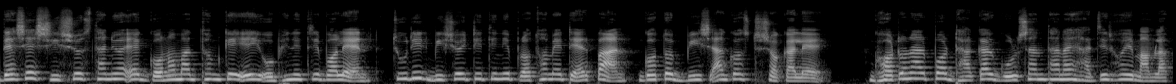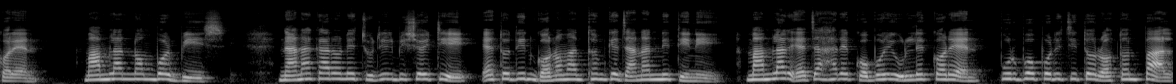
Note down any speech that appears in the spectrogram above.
দেশের শীর্ষস্থানীয় এক গণমাধ্যমকে এই অভিনেত্রী বলেন, চুরির বিষয়টি তিনি প্রথমে টের পান গত বিশ আগস্ট সকালে। ঘটনার পর ঢাকার গুলশান থানায় হাজির হয়ে মামলা করেন। মামলার নম্বর বিশ। নানা কারণে চুরির বিষয়টি এতদিন গণমাধ্যমকে জানাননি তিনি। মামলার এজাহারে কবরী উল্লেখ করেন পূর্ব পরিচিত রতন পাল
